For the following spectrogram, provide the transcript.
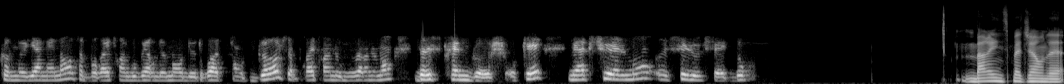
comme il y a maintenant. Ça pourrait être un gouvernement de droite centre gauche. Ça pourrait être un gouvernement d'extrême gauche, ok? Mais actuellement, c'est le fait. Donc Marine Smadja, on a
